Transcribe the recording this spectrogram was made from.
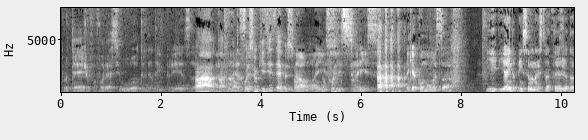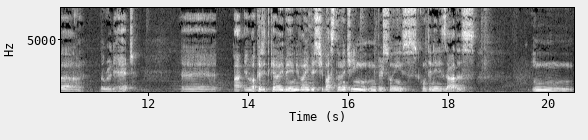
protege ou favorece o outro dentro da empresa. Ah, tá. Não, essa... foi isso que eu quis dizer, pessoal. Não, não é isso. Não foi isso. Não é isso. é que é comum essa. E, e ainda pensando na estratégia da, da Red Hat, é, eu acredito que a IBM vai investir bastante em, em versões containerizadas em,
